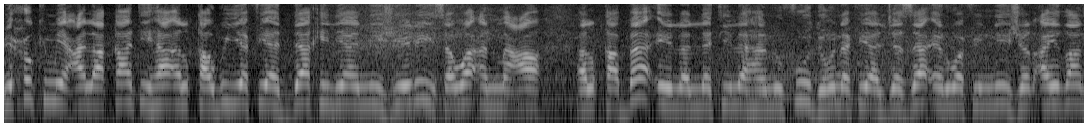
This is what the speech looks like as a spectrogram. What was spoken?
بحكم علاقاتها القوية في الداخل النيجيري سواء مع القبائل التي لها نفوذ هنا في الجزائر وفي النيجر أيضا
